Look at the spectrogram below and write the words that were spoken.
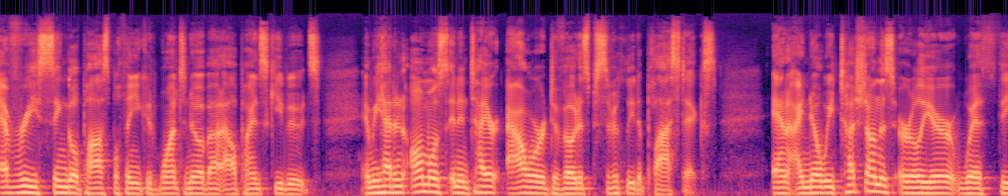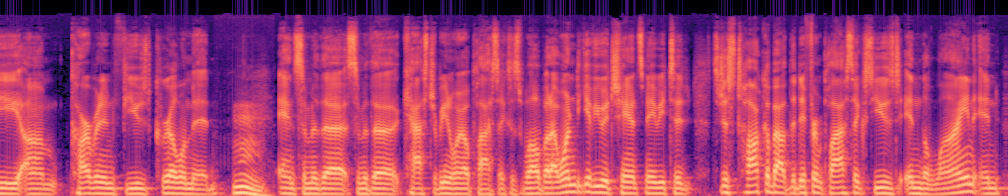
every single possible thing you could want to know about alpine ski boots. And we had an almost an entire hour devoted specifically to plastics. And I know we touched on this earlier with the um, carbon infused Grilamid mm. and some of the some of the castor bean oil plastics as well. But I wanted to give you a chance maybe to, to just talk about the different plastics used in the line and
